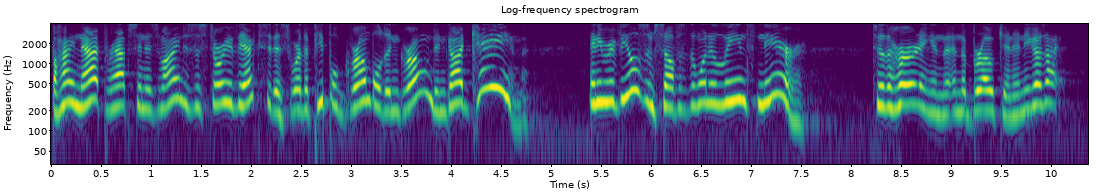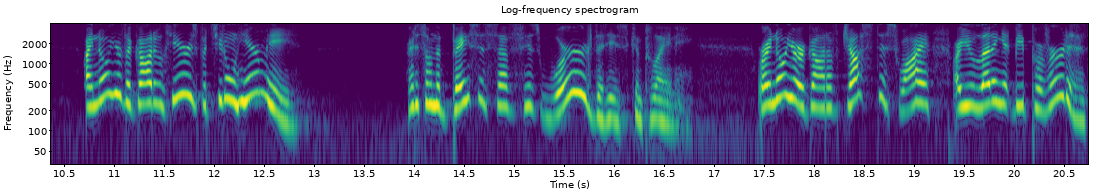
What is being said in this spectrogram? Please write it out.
behind that, perhaps in his mind, is the story of the Exodus where the people grumbled and groaned and God came. And he reveals himself as the one who leans near to the hurting and the, and the broken. And he goes, I, I know you're the God who hears, but you don't hear me. Right? It's on the basis of his word that he's complaining. Or I know you're a God of justice. Why are you letting it be perverted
